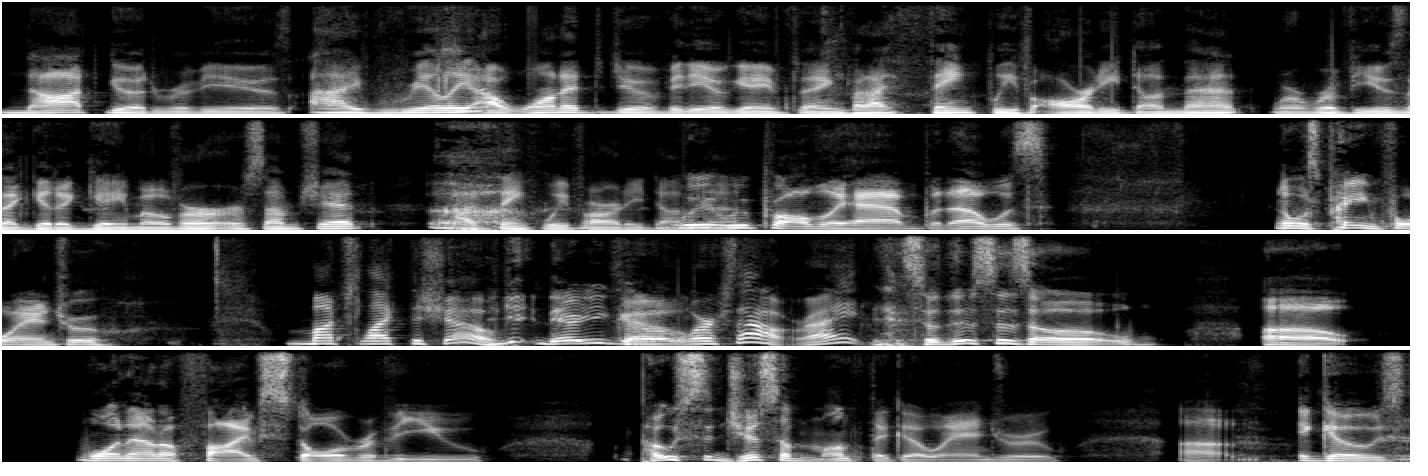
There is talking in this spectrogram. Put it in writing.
not good reviews. I really I wanted to do a video game thing, but I think we've already done that. Where reviews that get a game over or some shit. I think we've already done we that. we probably have, but that was that was painful, Andrew. Much like the show. There you So go. it works out, right? So this is a a one out of five star review posted just a month ago, Andrew. Um, it goes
